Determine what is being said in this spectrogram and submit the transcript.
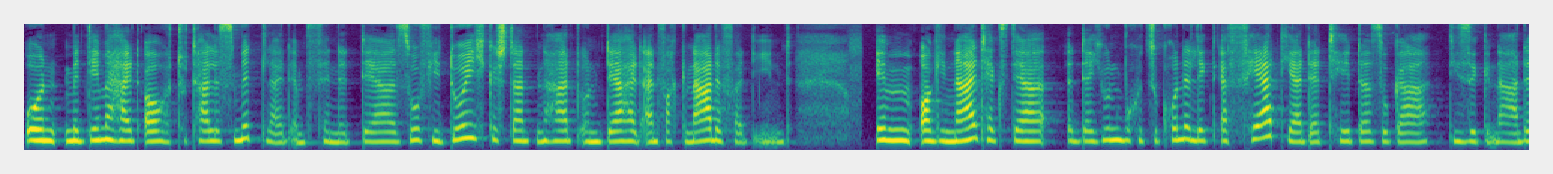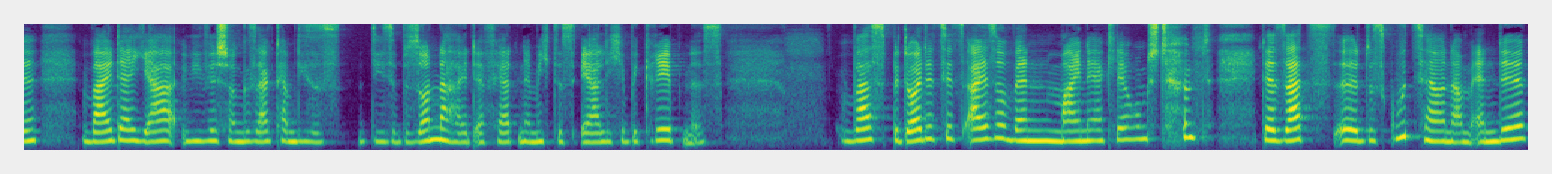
und mit dem er halt auch totales Mitleid empfindet, der so viel durchgestanden hat und der halt einfach Gnade verdient. Im Originaltext, der der Judenbuche zugrunde liegt, erfährt ja der Täter sogar diese Gnade, weil der ja, wie wir schon gesagt haben, dieses, diese Besonderheit erfährt, nämlich das ehrliche Begräbnis. Was bedeutet es jetzt also, wenn meine Erklärung stimmt? Der Satz äh, des Gutsherrn am Ende,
